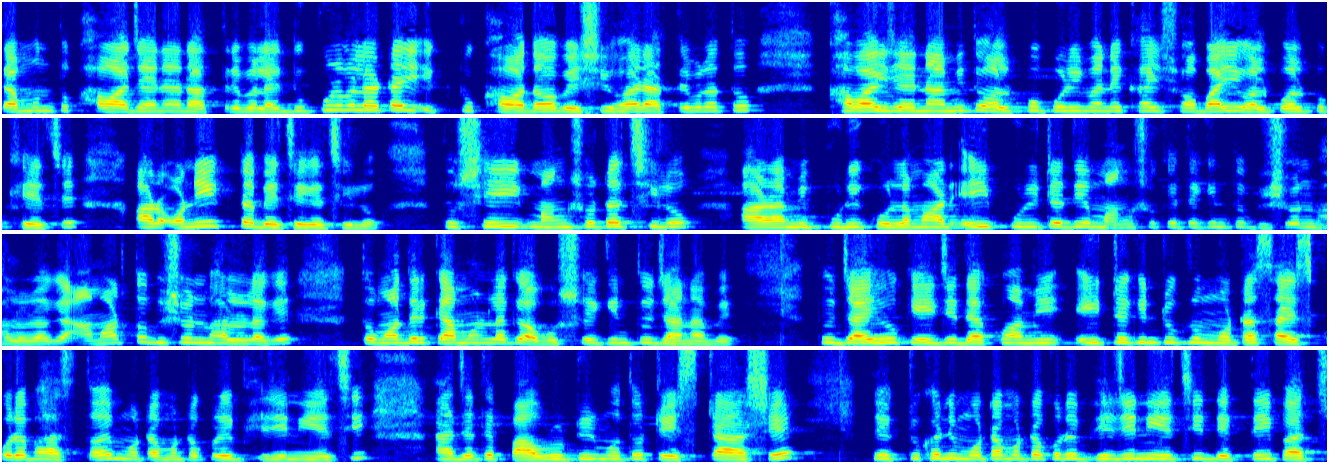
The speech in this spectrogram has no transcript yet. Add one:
তেমন তো খাওয়া যায় না, রাত্রেবেলায় দুপুরবেলাটাই একটু খাওয়া দাওয়া বেশি হয়, রাত্রেবেলা তো খাওয়াই যায় না। আমি তো অল্প পরিমাণে খাই, সবাই অল্প অল্প খেয়েছে, আর অনেকটা বেঁচে গেছিল। তো সেই মাংসটা ছিল, আর আমি পুরি করলাম, আর এই পুরিটা দিয়ে মাংস খেতে কিন্তু ভীষণ ভালো লাগে। আমার তো ভীষণ ভালো লাগে। তোমাদের কেমন লাগে অবশ্যই কিন্তু জানাবে। তো যাই হোক, এই যে দেখো, আমি এইটা কিন্তু একটু মোটা সাইজ করে ভাজতে হয়, মোটা মোটা করে ভেজে নিয়েছি, আর যাতে পাউরুটির মতো টেস্টটা আসে। তো একটুখানি মোটা মোটা করে ভেজে নিয়েছি, দেখতেই পাচ্ছ।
